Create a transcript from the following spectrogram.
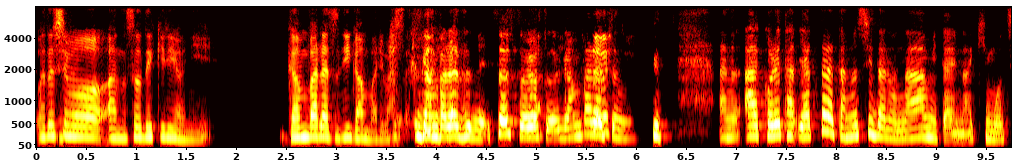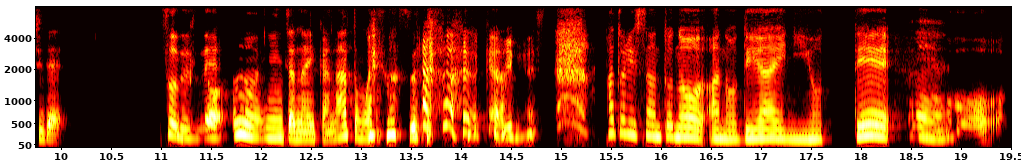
私も、あの、そうできるように、頑張らずに頑張ります。頑張らずに。そうそうそう、頑張らずに。あの、あ、これやったら楽しいだろうな、みたいな気持ちで。そうですね。うん、いいんじゃないかなと思います。わかりました。パトリスさんとの、あの、出会いによって、ええ、こう、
